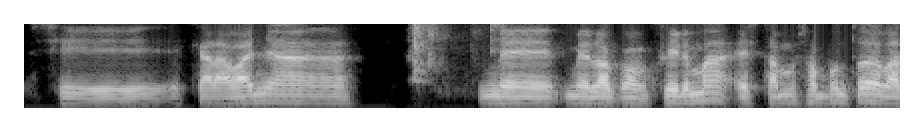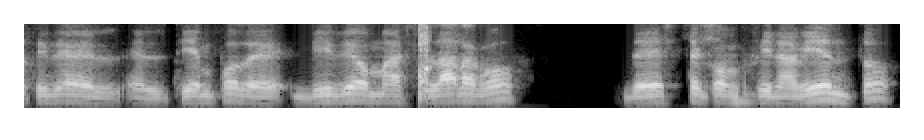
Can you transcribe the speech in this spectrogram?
si Carabaña me, lo confirma, estamos a punto de batir el, tiempo de vídeo más largo de este confinamiento,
